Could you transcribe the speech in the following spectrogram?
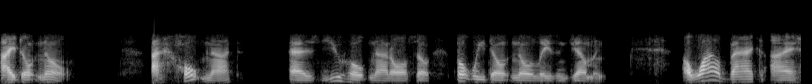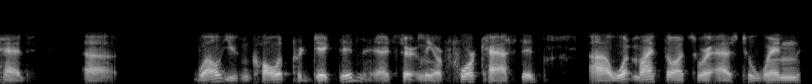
I don't know. I hope not, as you hope not also, but we don't know, ladies and gentlemen. A while back, I had uh, well, you can call it predicted, uh, certainly or forecasted, uh, what my thoughts were as to when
